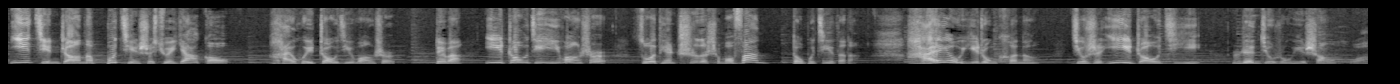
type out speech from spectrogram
一紧张呢，不仅是血压高，还会着急忘事儿，对吧？一着急一忘事儿，昨天吃的什么饭都不记得了。还有一种可能，就是一着急。人就容易上火，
